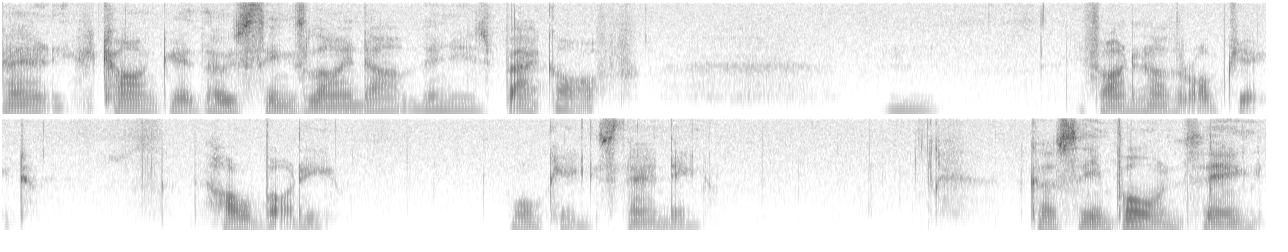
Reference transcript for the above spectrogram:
if you can't get those things lined up, then you just back off. Mm. You find another object, whole body walking, standing. Because the important thing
